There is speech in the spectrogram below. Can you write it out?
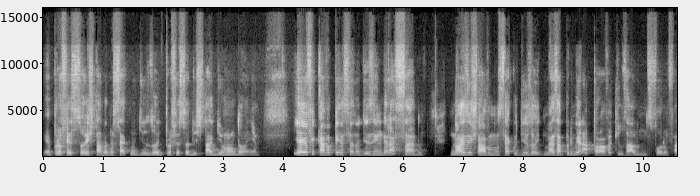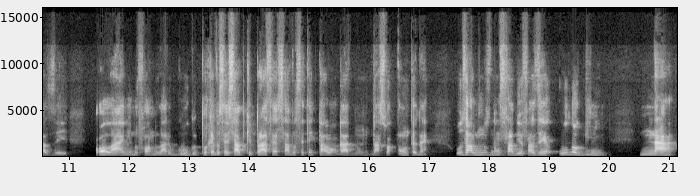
É, professor estava no século XVIII, professor do estado de Rondônia. E aí eu ficava pensando, desengraçado. Nós estávamos no século XVIII, mas a primeira prova que os alunos foram fazer online no formulário Google, porque vocês sabem que para acessar você tem que estar alongado na sua conta, né? Os alunos não sabiam fazer o login na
